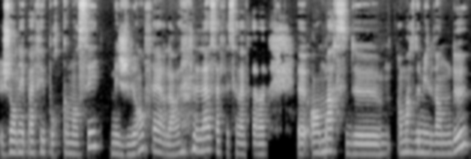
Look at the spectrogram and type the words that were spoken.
J'en ai pas fait pour commencer, mais je vais en faire. Là, ça, fait, ça va faire euh, en, mars de, en mars 2022,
